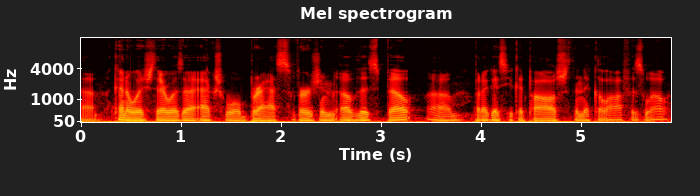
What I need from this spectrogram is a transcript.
Um, I kind of wish there was an actual brass version of this belt, um, but I guess you could polish the nickel off as well.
